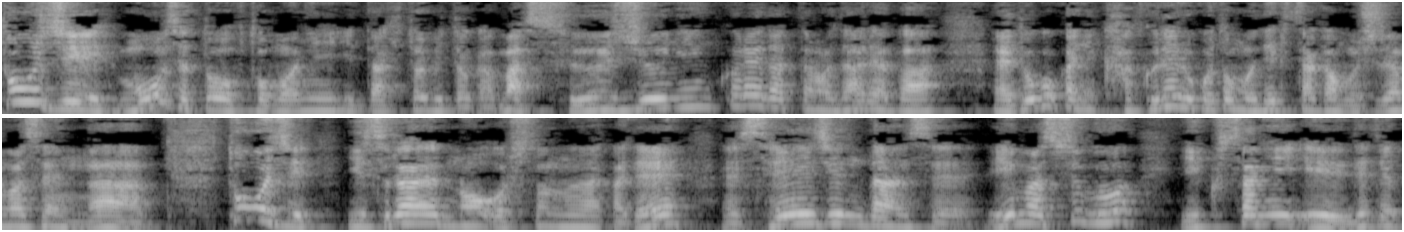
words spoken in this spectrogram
当時、モーセと共にいた人々が、まあ、数十人くらいだったのであれば、どこかに隠れることもできたかもしれませんが、当時、イスラエルの人の中で、成人男性、今すぐ戦に出て、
